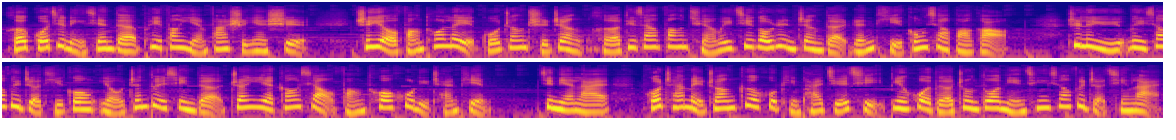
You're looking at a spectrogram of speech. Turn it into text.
和国际领先的配方研发实验室，持有防脱类国妆持证和第三方权威机构认证的人体功效报告，致力于为消费者提供有针对性的专业高效防脱护理产品。近年来，国产美妆各护品牌崛起，并获得众多年轻消费者青睐。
